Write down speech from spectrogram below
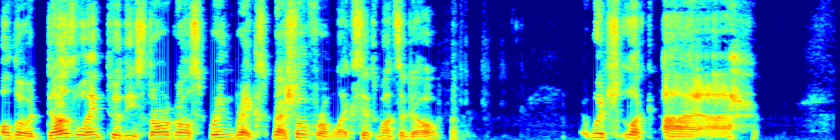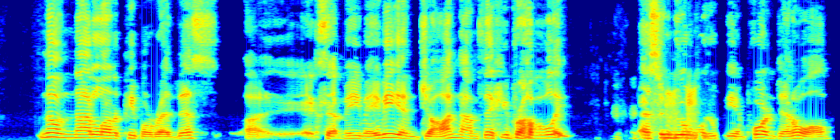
although it does link to the Stargirl Spring Break special from like six months ago which look, uh, no, not a lot of people read this, uh, except me, maybe, and John. I'm thinking probably, as who knew it would be important at all,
